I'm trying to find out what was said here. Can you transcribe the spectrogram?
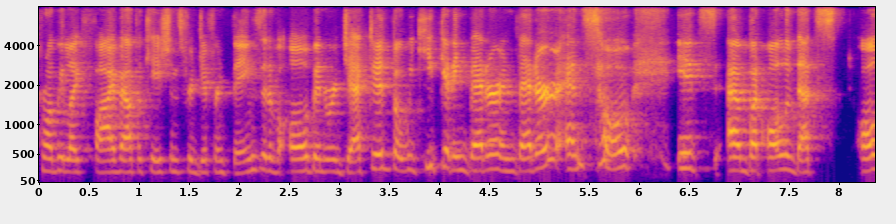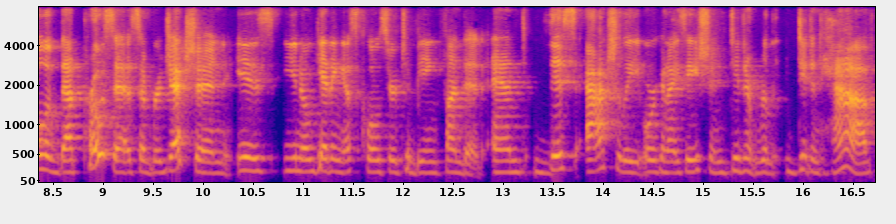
probably like five applications for different things that have all been rejected. But we keep getting better and better, and so it's. Uh, but all of that's all of that process of rejection is you know getting us closer to being funded and this actually organization didn't really didn't have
